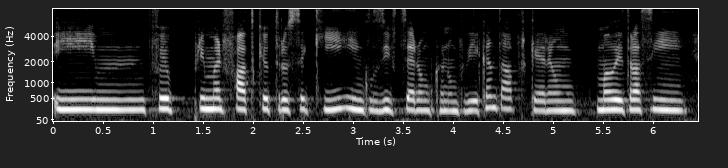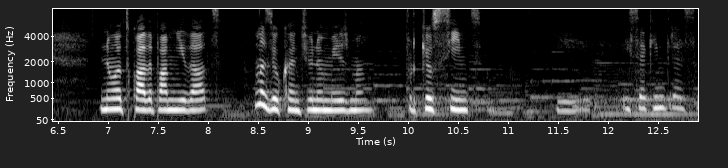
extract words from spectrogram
E hum, foi o primeiro fato que eu trouxe aqui, inclusive disseram que eu não podia cantar, porque era uma letra assim não adequada para a minha idade. Mas eu canto-o na mesma, porque eu sinto. E isso é que interessa.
